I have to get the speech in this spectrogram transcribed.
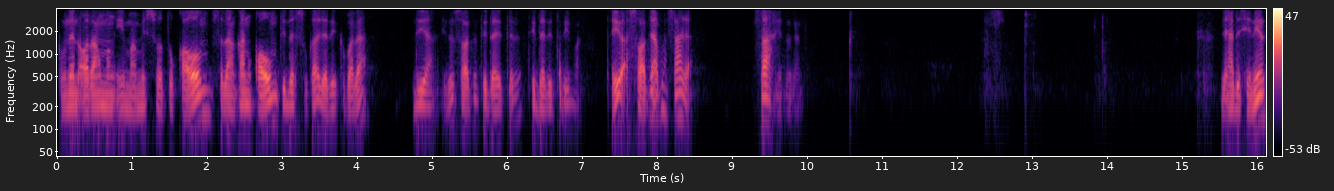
Kemudian orang mengimami suatu kaum, sedangkan kaum tidak suka jadi kepada dia. Itu sholatnya tidak tidak diterima. Tapi sholatnya apa? Sah gak? Sah gitu kan. Di hadis ini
